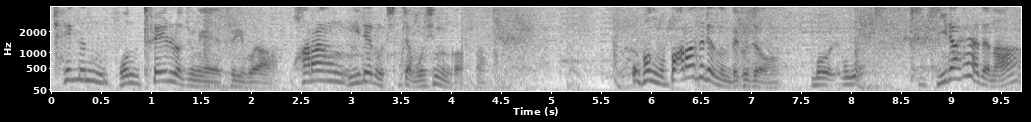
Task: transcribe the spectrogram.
최근 본 트레일러 중에 저기 뭐야, 화랑 이래로 진짜 멋있는 것 같다. 어, 방금 뭐 빨아들였는데, 그죠? 뭐, 뭐 기- 기라 해야 되나?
